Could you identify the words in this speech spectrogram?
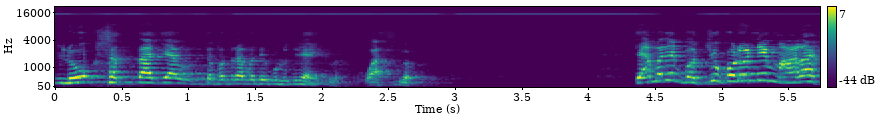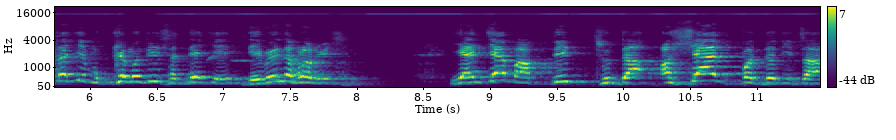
लोकसत्ताच्या वृत्तपत्रामध्ये कुठेतरी ऐकलं वाचलं. त्यामध्ये बच्चू कडूंनी महाराष्ट्राचे मुख्यमंत्री सध्याचे देवेंद्र फडणवीस यांच्या बाबतीत सुद्धा अशाच पद्धतीचा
